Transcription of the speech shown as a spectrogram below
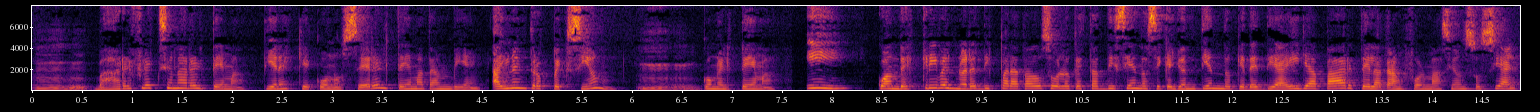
Vas a reflexionar el tema, tienes que conocer el tema también. Hay una introspección con el tema y cuando escribes no eres disparatado sobre lo que estás diciendo, así que yo entiendo que desde ahí ya parte la transformación social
